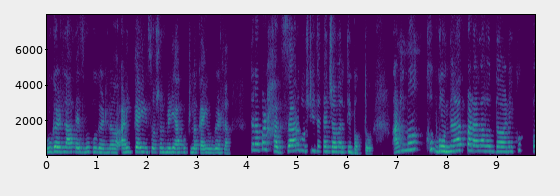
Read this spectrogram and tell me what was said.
उघडला फेसबुक उघडलं आणि काही सोशल मीडिया कुठलं काही उघडलं. तर आपण हजार गोष्टी त्याच्यावरती बघतो. आणि मग खूप गोंधळात पडायला होतं आणि खूप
